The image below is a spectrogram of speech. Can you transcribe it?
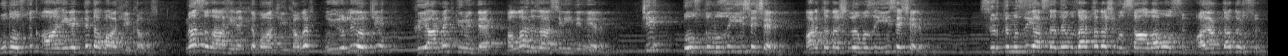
Bu dostluk ahirette de baki kalır. Nasıl ahirette baki kalır? Buyuruluyor ki kıyamet gününde Allah rızasını iyi dinleyelim. Ki dostumuzu iyi seçelim. Arkadaşlığımızı iyi seçelim. Sırtımızı yasladığımız arkadaşımız sağlam olsun, ayakta dursun.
